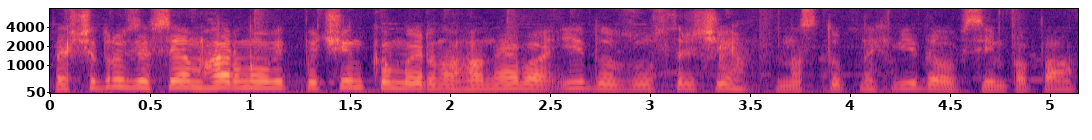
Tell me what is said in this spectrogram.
Так що, друзі, всім гарного відпочинку, мирного неба і до зустрічі в наступних відео. Всім па-па!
